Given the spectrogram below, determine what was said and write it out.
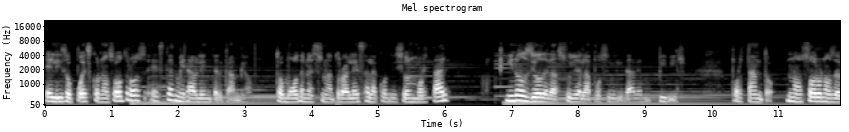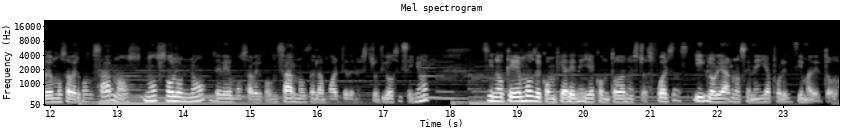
Él hizo pues con nosotros este admirable intercambio. Tomó de nuestra naturaleza la condición mortal y nos dio de la suya la posibilidad de vivir. Por tanto, no solo nos debemos avergonzarnos, no solo no debemos avergonzarnos de la muerte de nuestro Dios y Señor, sino que hemos de confiar en ella con todas nuestras fuerzas y gloriarnos en ella por encima de todo.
